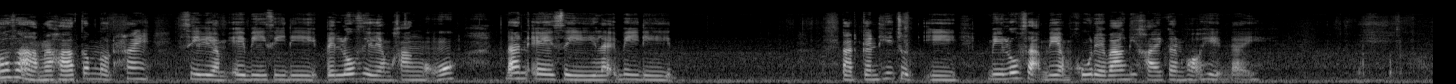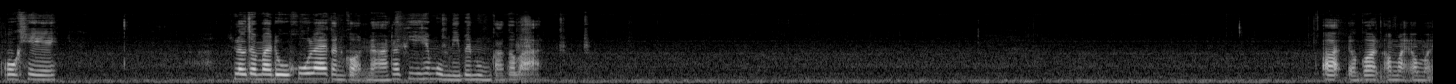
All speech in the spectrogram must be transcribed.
้อ 3 นะคะกำหนดให้สี่เหลี่ยม ABCD เป็นรูปสี่เหลี่ยมคางหมู ด้าน AC และ BD ตัดกันที่จุด E มีรูปสามเหลี่ยมคู่ใดบ้างที่คล้ายกันเพราะเหตุใด โอเค เราจะมาดูคู่แรกกันก่อนนะ ถ้าพี่ให้มุมนี้เป็นมุมกากบาท อะ เดี๋ยวก่อน เอาใหม่ เอาใหม่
